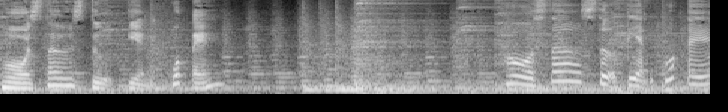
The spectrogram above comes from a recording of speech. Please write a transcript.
Hồ sơ sự kiện quốc tế Hồ sơ sự kiện quốc tế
